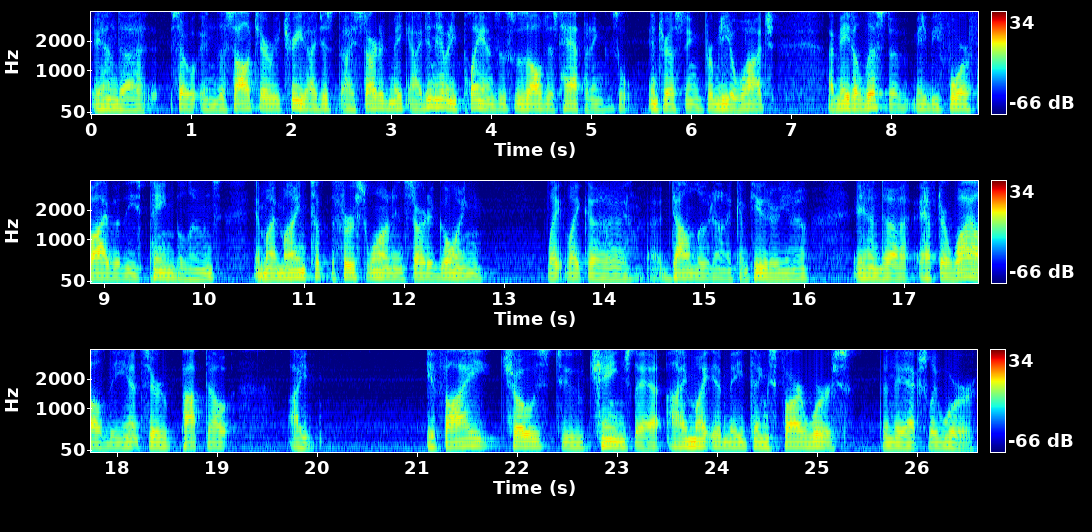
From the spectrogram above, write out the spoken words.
And uh, so in the solitary retreat, I just I started making. I didn't have any plans. This was all just happening. So interesting for me to watch. I made a list of maybe four or five of these pain balloons, and my mind took the first one and started going, like like a, a download on a computer, you know. And uh, after a while, the answer popped out. I, if I chose to change that, I might have made things far worse than they actually were.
